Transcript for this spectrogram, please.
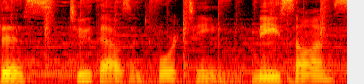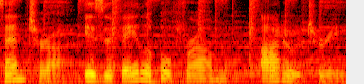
This 2014 Nissan Sentra is available from AutoTree.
